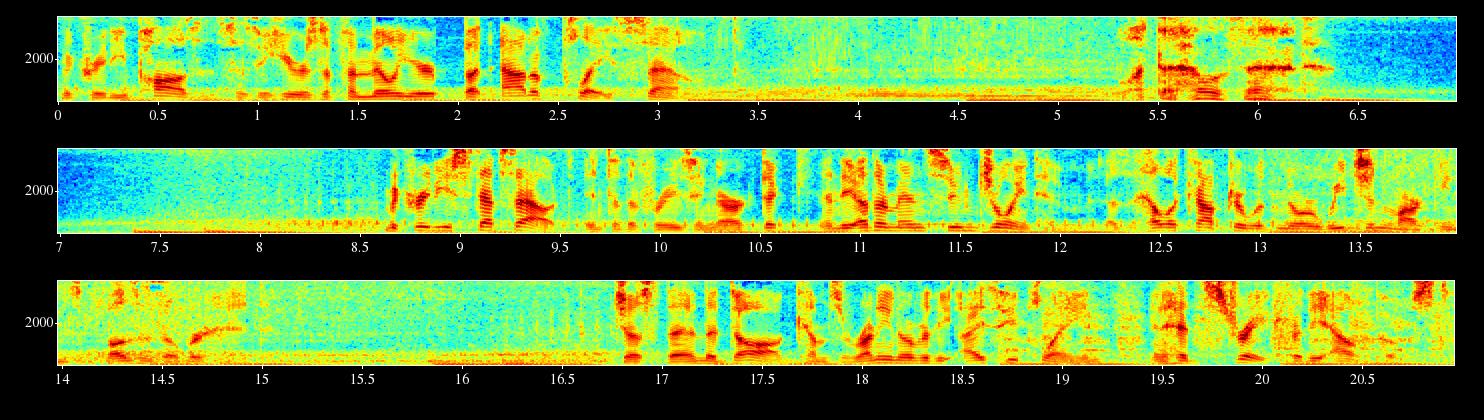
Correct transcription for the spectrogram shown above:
MacReady pauses as he hears a familiar but out of place sound. What the hell is that? MacReady steps out into the freezing Arctic, and the other men soon join him as a helicopter with Norwegian markings buzzes overhead. Just then, a dog comes running over the icy plain and heads straight for the outpost.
